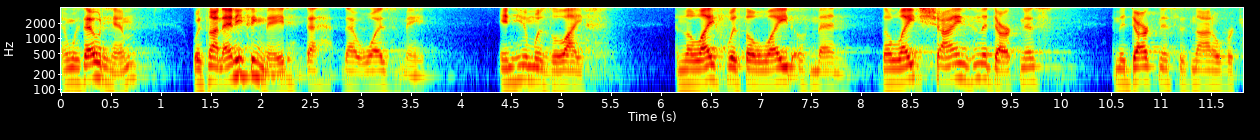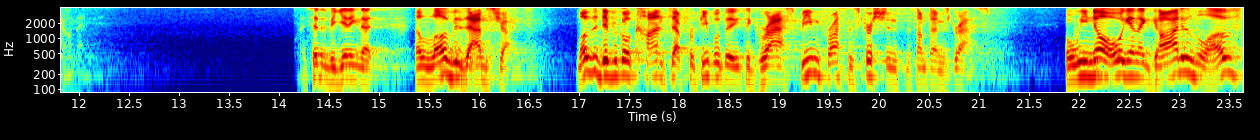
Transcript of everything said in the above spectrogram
and without him was not anything made that, that was made. In him was life, and the life was the light of men. The light shines in the darkness, and the darkness has not overcome. I said at the beginning that, that love is abstract. Love's a difficult concept for people to, to grasp, even for us as Christians to sometimes grasp. But we know, again, that God is love.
